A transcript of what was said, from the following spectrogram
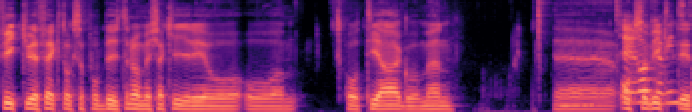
fick ju effekt också på bytena med Shakiri och, och, och Thiago, men eh, också viktigt.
